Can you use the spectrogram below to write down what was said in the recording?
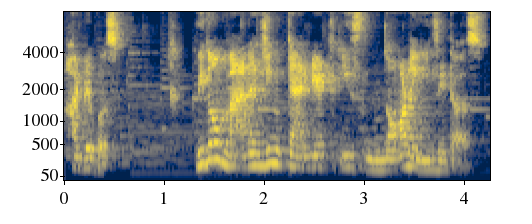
100%. We know managing candidates is not an easy task.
